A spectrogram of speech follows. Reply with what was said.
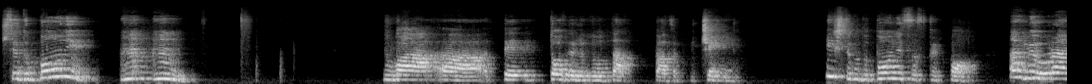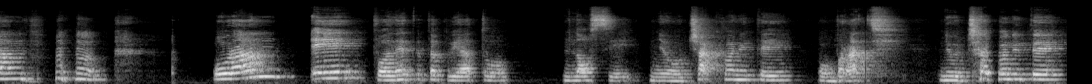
Ще допълни това, а, те, този резултат, това заключение. И ще го допълни с какво? Ами Оран. Оран е планетата, която носи неочакваните обрати, неочакваните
